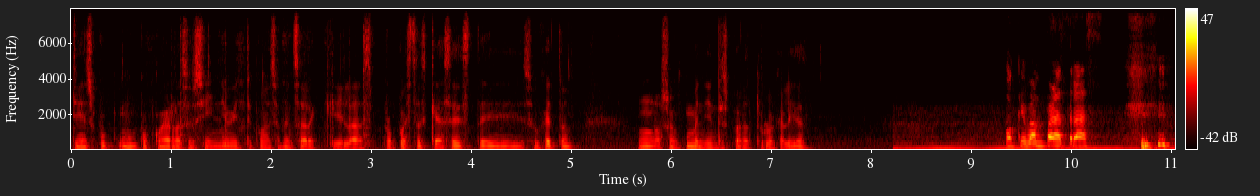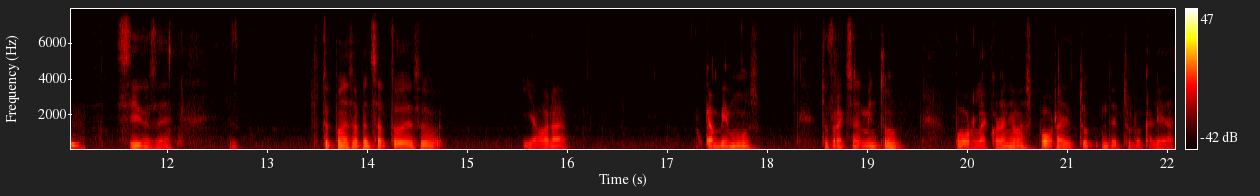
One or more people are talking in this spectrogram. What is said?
tienes un poco de raciocinio y te pones a pensar que las propuestas que hace este sujeto no son convenientes para tu localidad. O que van para atrás. sí, o sea, tú te pones a pensar todo eso y ahora cambiemos tu fraccionamiento por la colonia más pobre de tu, de tu localidad.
